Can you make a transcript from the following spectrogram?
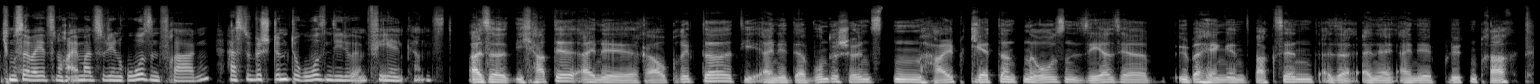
ich muss aber jetzt noch einmal zu den Rosen fragen. Hast du bestimmte Rosen, die du empfehlen kannst? Also ich hatte eine Raubritter, die eine der wunderschönsten halbkletternden Rosen, sehr, sehr überhängend wachsend, also eine, eine Blütenpracht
